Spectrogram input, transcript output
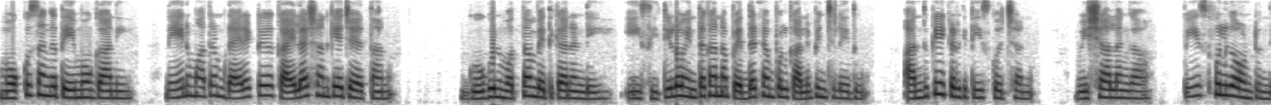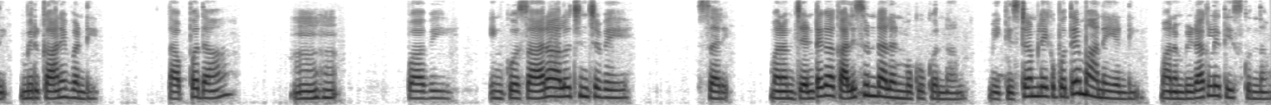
మొక్కు సంగతి ఏమో కానీ నేను మాత్రం డైరెక్ట్గా కైలాసానికే చేస్తాను గూగుల్ మొత్తం వెతికానండి. ఈ సిటీలో ఇంతకన్నా పెద్ద టెంపుల్ కనిపించలేదు. అందుకే ఇక్కడికి తీసుకొచ్చాను. విశాలంగా పీస్ఫుల్గా ఉంటుంది. మీరు కానివ్వండి. తప్పదా? పవి ఇంకోసారి ఆలోచించవే. సరే మనం జంటగా కలిసి ఉండాలని మొక్కుకున్నాను. మీకు ఇష్టం లేకపోతే మానేయండి. మనం విడాకులే తీసుకుందాం.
